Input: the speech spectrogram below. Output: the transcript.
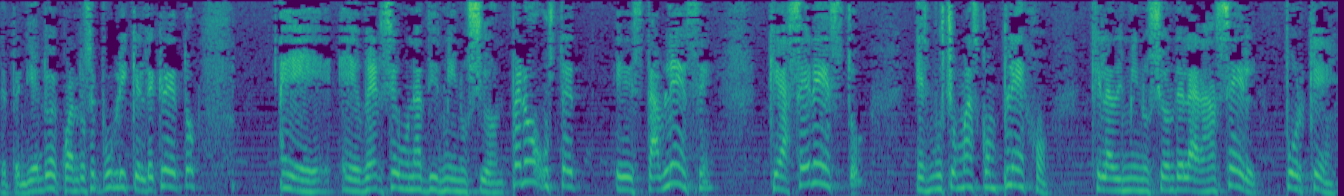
dependiendo de cuándo se publique el decreto, eh, eh, verse una disminución. Pero usted establece que hacer esto es mucho más complejo que la disminución del arancel. ¿Por qué?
